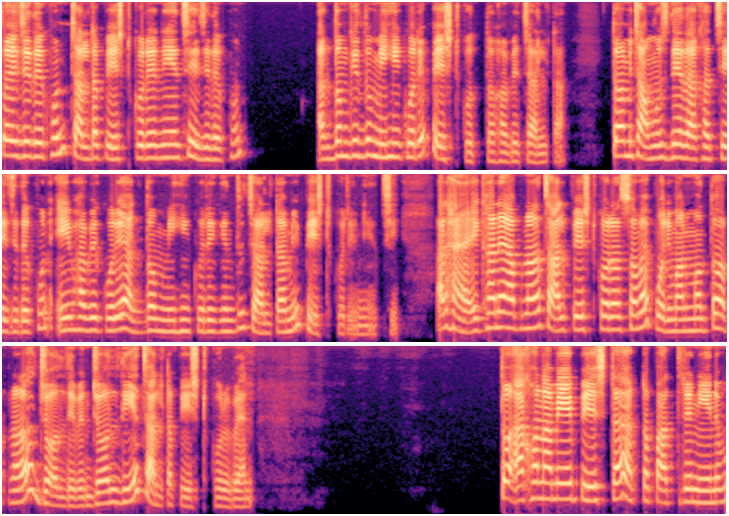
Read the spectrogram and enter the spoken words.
তো এই যে দেখুন, চালটা পেস্ট করে নিয়েছে। এই যে দেখুন, একদম কিন্তু মিহি করে পেস্ট করতে হবে চালটা। তো আমি চামচ দিয়ে দেখাচ্ছি, এই যে দেখুন, এইভাবে করে একদম মিহি করে কিন্তু চালটা আমি পেস্ট করে নিয়েছি। আর হ্যাঁ এখানে আপনারা চাল পেস্ট করার সময় পরিমাণ মতো আপনারা জল দেবেন, জল দিয়ে চালটা পেস্ট করবেন। তো এখন আমি এই পেস্টটা একটা পাত্রে নিয়ে নেব,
